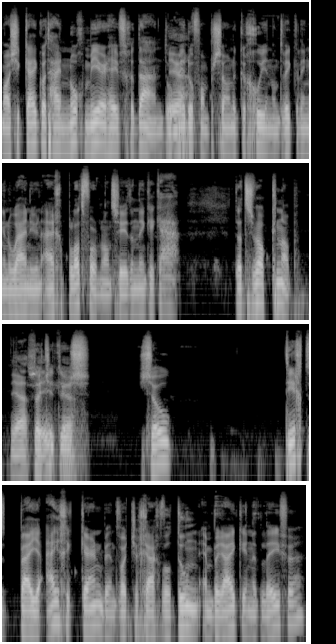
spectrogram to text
Maar als je kijkt wat hij nog meer heeft gedaan door Ja. middel van persoonlijke groei en ontwikkeling en hoe hij nu een eigen platform lanceert, dan denk ik, ja, dat is wel knap. Ja, zeker. Dat je dus zo dicht bij je eigen kern bent, wat je graag wilt doen en bereiken in het leven,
